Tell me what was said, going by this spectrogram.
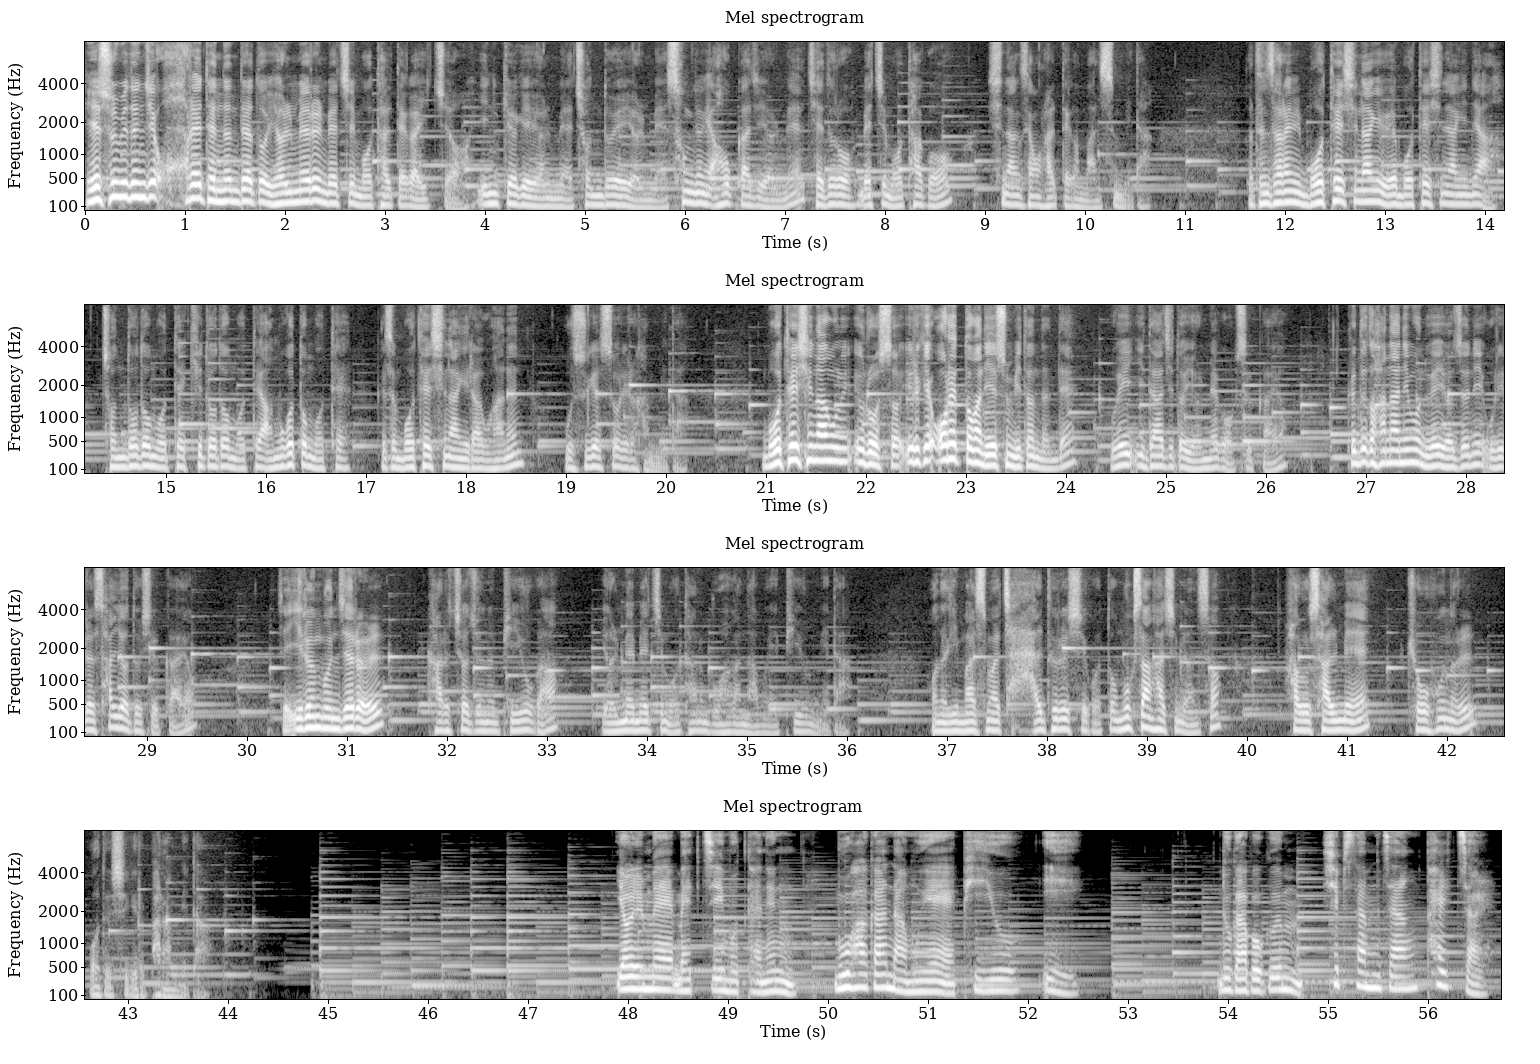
예수 믿은 지 오래됐는데도 열매를 맺지 못할 때가 있죠. 인격의 열매, 전도의 열매, 성령의 아홉 가지 열매 제대로 맺지 못하고 신앙생활 할 때가 많습니다. 어떤 사람이 모태 신앙이 왜 모태 신앙이냐? 전도도 못해, 기도도 못해, 아무것도 못해. 그래서 모태 신앙이라고 하는 우스갯소리를 합니다. 모태 신앙으로서 이렇게 오랫동안 예수 믿었는데 왜 이다지도 열매가 없을까요? 근데도 하나님은 왜 여전히 우리를 살려두실까요? 이런 문제를 가르쳐 주는 비유가 열매 맺지 못하는 무화과 나무의 비유입니다. 오늘 이 말씀을 잘 들으시고 또 묵상하시면서 하루 삶의 교훈을 얻으시기를 바랍니다. 열매 맺지 못하는 무화과 나무의 비유 2 누가복음 13장 8절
